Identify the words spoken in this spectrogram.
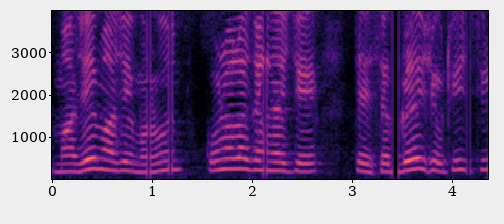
माझे माझे म्हणून कोणाला सांगायचे? ते सगळे शेवटी श्री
